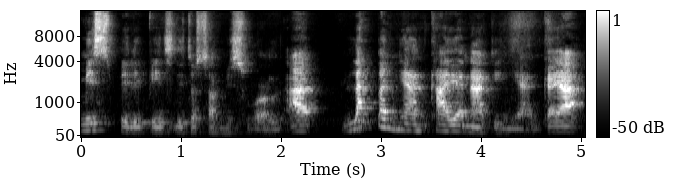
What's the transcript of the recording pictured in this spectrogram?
Miss Philippines dito sa Miss World. At laban yan, kaya natin yan. Kaya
